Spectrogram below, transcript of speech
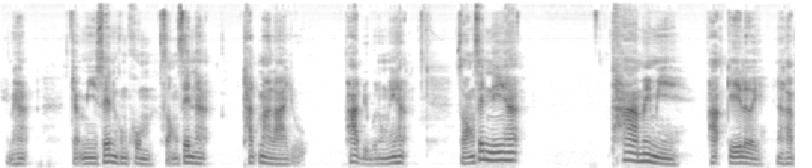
เห็นไหมฮะจะมีเส้นคมๆสองเส้นฮะทัดมาลาอยู่พาดอยู่บนตรงนี้ฮะสองเส้นนี้ฮะ ถ้าไม่มีพระเกเลยนะครับ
